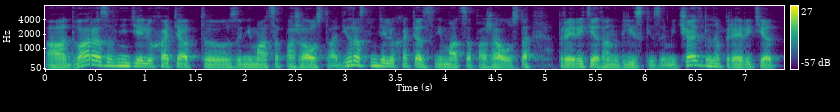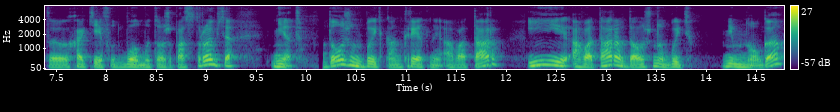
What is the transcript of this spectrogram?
А два раза в неделю хотят э, заниматься, пожалуйста, один раз в неделю хотят заниматься, пожалуйста. Приоритет английский замечательно, приоритет э, хоккей, футбол мы тоже подстроимся. Нет, должен быть конкретный аватар, и аватаров должно быть немного.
